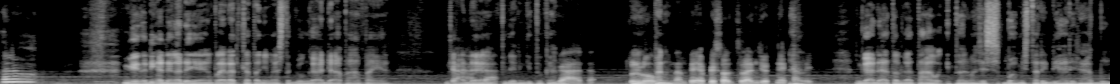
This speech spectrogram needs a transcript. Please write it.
Aduh. Nggak, tadi nggak ada nggak ada ya yang pleret katanya Mas Teguh nggak ada apa-apa ya. Nggak Nggak ada, ada. kejadian gitu kan. Enggak ada. Belum Pan- nanti episode selanjutnya kali. Nggak ada atau nggak tahu itu masih sebuah misteri di hari Rabu.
